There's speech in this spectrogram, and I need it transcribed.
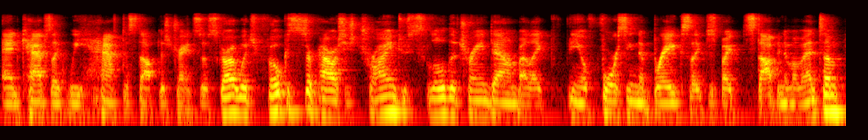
And Cap's like, we have to stop this train. So Scarlet Witch focuses her power. She's trying to slow the train down by like, you know, forcing the brakes, like just by stopping the momentum.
